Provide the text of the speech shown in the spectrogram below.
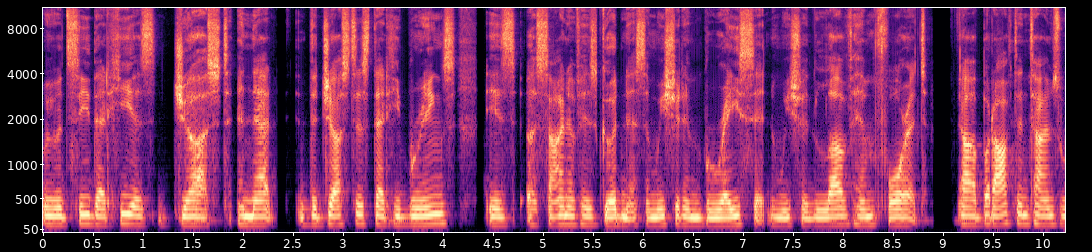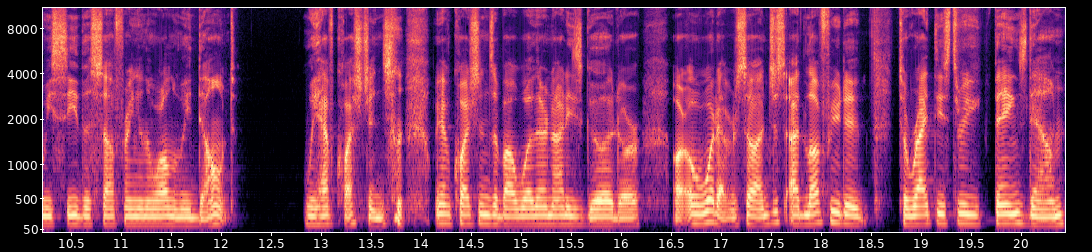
We would see that He is just and that the justice that He brings is a sign of His goodness, and we should embrace it and we should love Him for it. Uh, but oftentimes we see the suffering in the world and we don't we have questions. we have questions about whether or not he's good or, or, or whatever. So I just I'd love for you to to write these three things down.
